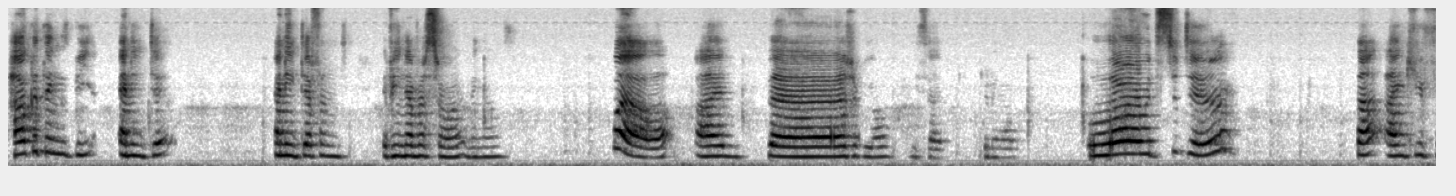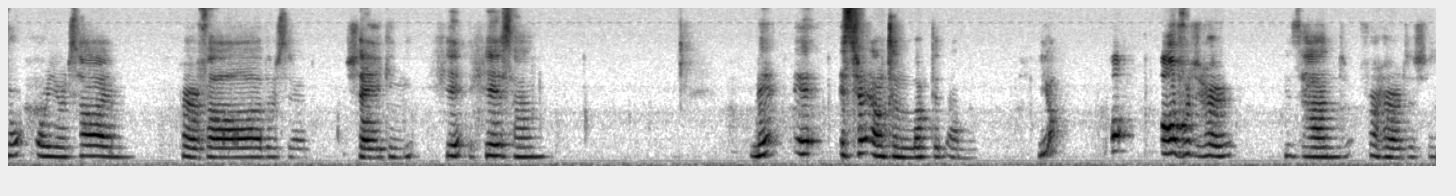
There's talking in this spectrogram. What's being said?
How could things be any di- any different if he never saw anything else? Well i better be off he said giving up loads to do. Thank you for all your time her father said shaking his hand. Mr. Elton looked at Emma. He offered her his hand for her to shake.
